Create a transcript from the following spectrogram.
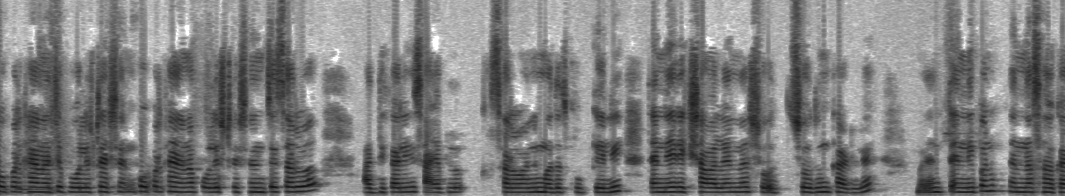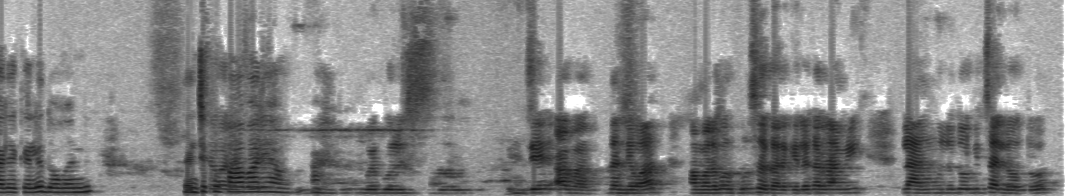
कोपरखानाचे पोलीस स्टेशन कोपरखाना पोलीस स्टेशनचे सर्व अधिकारी साहेब लोक सर्वांनी मदत खूप केली. त्यांनी रिक्षावाल्यांना शोध शोधून काढले. म्हणजे त्यांनी पण त्यांना सहकार्य केले दोघांनी. त्यांचे खूप आभारी आहो- जे आभार धन्यवाद. आम्हाला भरपूर सहकार्य केलं कारण आम्ही लहान मुलं दोघीच चाललो होतो.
